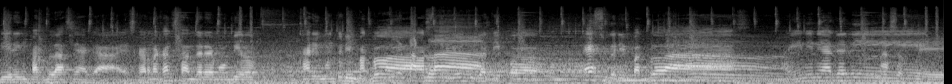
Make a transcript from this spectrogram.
di ring 14-nya guys. Karena kan standarnya mobil Karimun tuh di 14, Di 14. Rio juga tipe S juga di 14. Ah. Nah, ini nih ada nih. Masuk nih.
